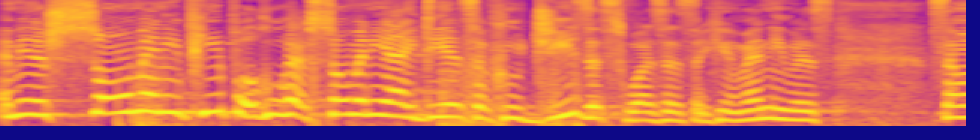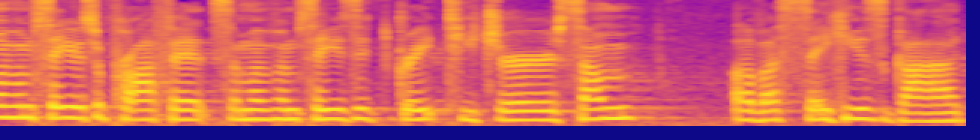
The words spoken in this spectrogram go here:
I mean, there's so many people who have so many ideas of who Jesus was as a human. He was, some of them say he was a prophet, some of them say he's a great teacher, some of us say he is God.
